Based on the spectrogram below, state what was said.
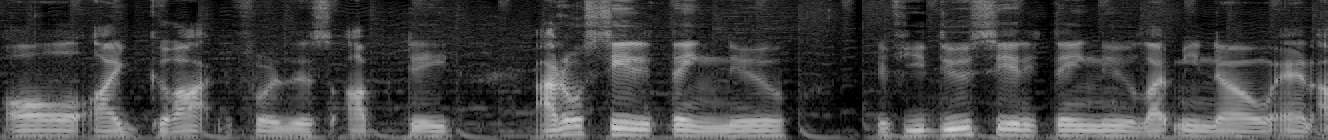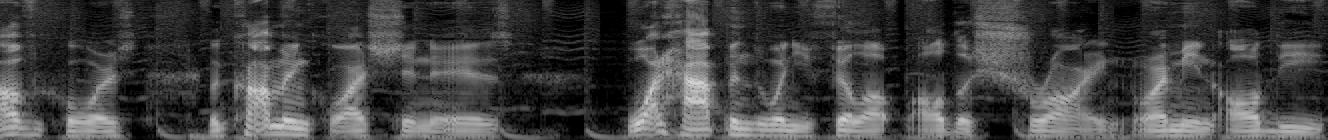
all I got for this update. I don't see anything new. If you do see anything new, let me know. And of course, the common question is, what happens when you fill up all the shrine, or I mean all the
